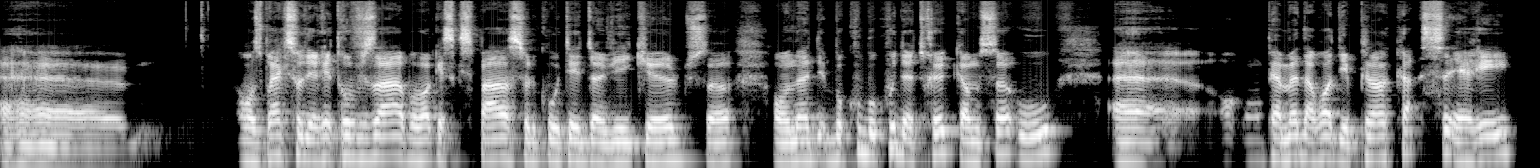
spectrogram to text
Euh, on sur des rétroviseurs pour voir qu'est-ce qui se passe sur le côté d'un véhicule, tout ça. On a beaucoup, beaucoup de trucs comme ça où euh, on permet d'avoir des plans serrés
